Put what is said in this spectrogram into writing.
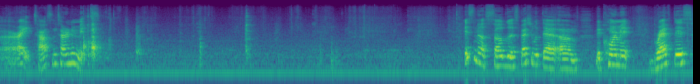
Alright, toss and turn and mix. It smells so good, especially with that um, McCormick Breakfast.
